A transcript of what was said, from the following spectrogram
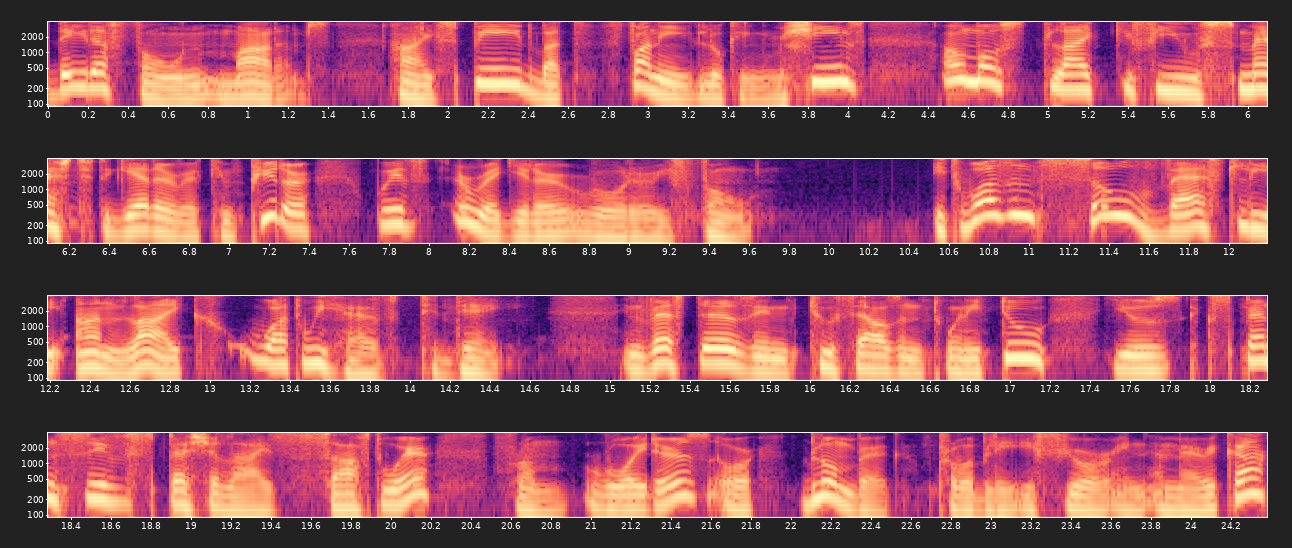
data phone modems, high speed but funny looking machines almost like if you smashed together a computer with a regular rotary phone. It wasn't so vastly unlike what we have today. Investors in 2022 use expensive specialized software from Reuters or Bloomberg, probably if you're in America,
